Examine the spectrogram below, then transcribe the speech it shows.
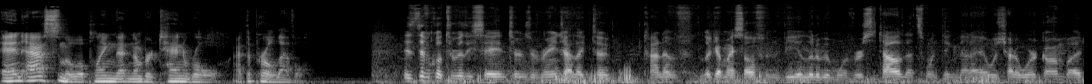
and asked him about playing that number 10 role at the pro level it's difficult to really say in terms of range. I like to kind of look at myself and be a little bit more versatile. That's one thing that I always try to work on. But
